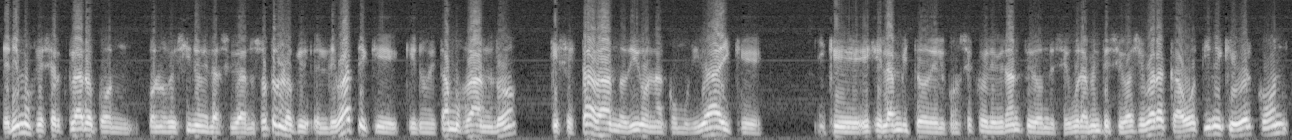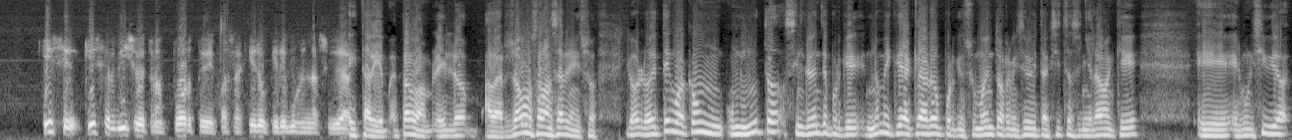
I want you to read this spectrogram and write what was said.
tenemos que ser claros con, con, los vecinos de la ciudad. Nosotros lo que el debate que, que nos estamos dando, que se está dando, digo, en la comunidad y que y que es el ámbito del Consejo Deliberante donde seguramente se va a llevar a cabo, tiene que ver con ¿Qué, servicio de transporte de pasajeros queremos en la ciudad? Está bien, perdón, eh, a ver, ya vamos a avanzar en eso. Lo, detengo acá un, minuto simplemente porque no me queda claro, porque en su momento remiseros y taxistas señalaban que eh, el municipio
